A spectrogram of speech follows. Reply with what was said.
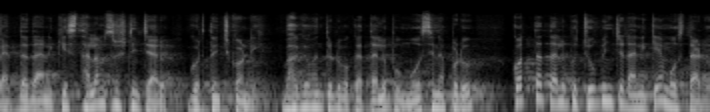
పెద్దదానికి స్థలం సృష్టించారు. గుర్తుంచుకోండి. భగవంతుడు ఒక తలుపు మూసినప్పుడు కొత్త తలుపు చూపించడానికే మూస్తాడు.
